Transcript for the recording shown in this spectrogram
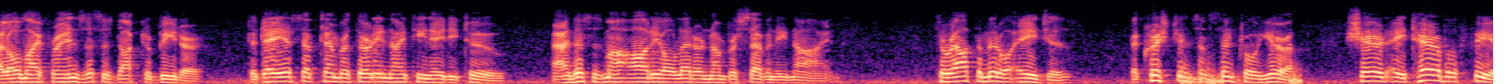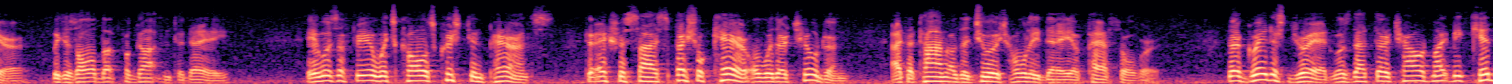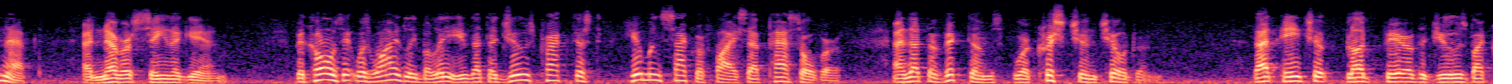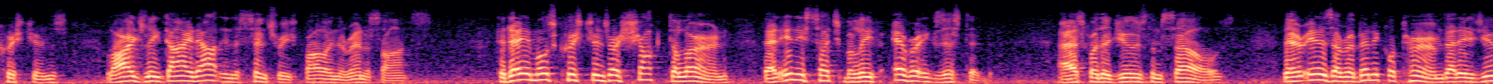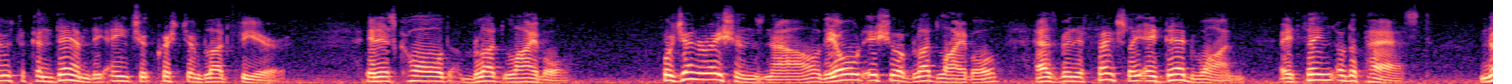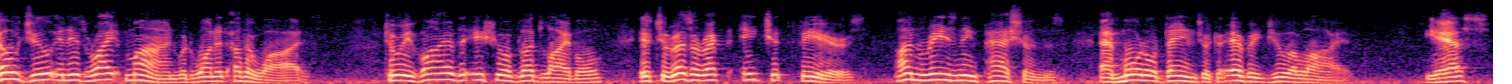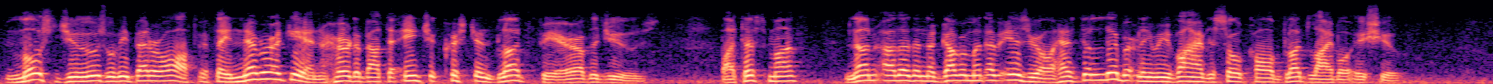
Hello my friends, this is Dr. Beter. Today is September 30, 1982, and this is my AUDIO LETTER No. 79. Throughout the Middle Ages the Christians of Central Europe shared a terrible fear which is all but forgotten today. It was a fear which caused Christian parents to exercise special care over their children at the time of the Jewish holy day of Passover. Their greatest dread was that their child might be kidnapped and never seen again, because it was widely believed that the Jews practiced human sacrifice at Passover and that the victims were Christian children. That ancient blood fear of the Jews by Christians largely died out in the centuries following the Renaissance. Today most Christians are shocked to learn that any such belief ever existed. As for the Jews themselves, there is a rabbinical term that is used to condemn the ancient Christian blood fear. It is called blood libel. For generations now the old issue of blood libel has been essentially a dead one, a thing of the past. No Jew in his right mind would want it otherwise. To revive the issue of blood libel is to resurrect ancient fears, unreasoning passions, and mortal danger to every Jew alive. Yes, most Jews would be better off if they never again heard about the ancient Christian blood fear of the Jews. But this month none other than the government of Israel has deliberately revived the so-called blood libel issue.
